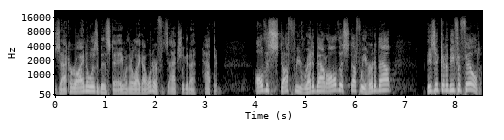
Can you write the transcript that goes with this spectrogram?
Zechariah and Elizabeth's day, when they're like, I wonder if it's actually going to happen all this stuff we read about, all this stuff we heard about, is it going to be fulfilled?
